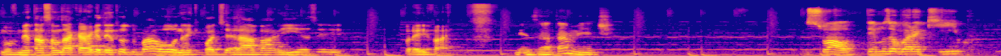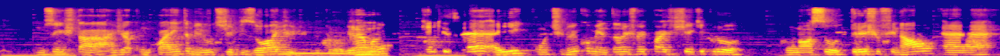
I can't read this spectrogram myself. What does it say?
movimentação da carga dentro do baú, né? Que pode gerar avarias e por aí vai. Exatamente. Pessoal, temos agora aqui, não sei, a gente está já com 40 minutos de episódio do programa. Quem quiser aí, continue comentando, a gente vai partir aqui pro, pro nosso trecho final. É,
